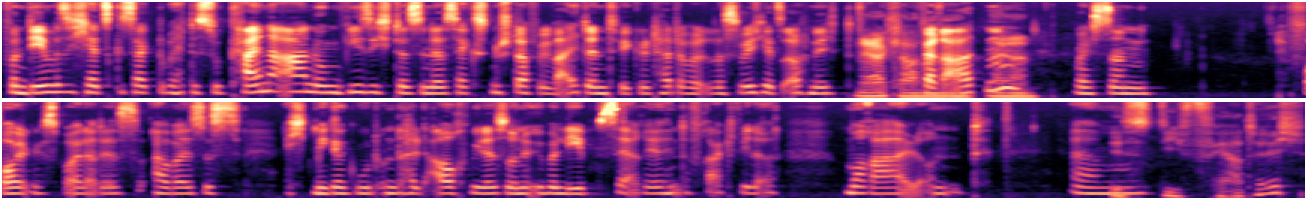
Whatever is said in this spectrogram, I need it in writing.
von dem, was ich jetzt gesagt habe, hättest du keine Ahnung, wie sich das in der sechsten Staffel weiterentwickelt hat, aber das will ich jetzt auch nicht Ja, klar. verraten? weil es dann voll gespoilert ist. Aber es ist echt mega gut und halt auch wieder so eine Überlebensserie hinterfragt wieder Moral und ähm, Ist die fertig?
